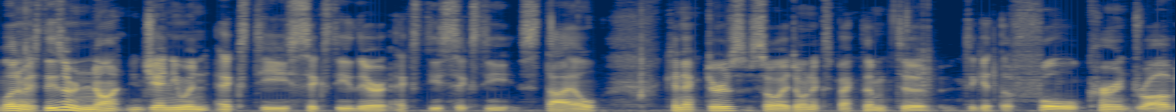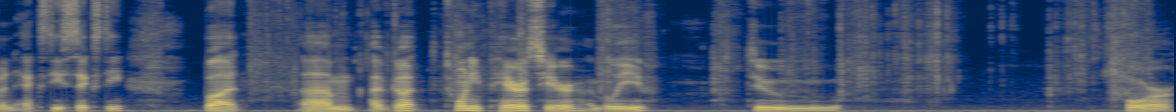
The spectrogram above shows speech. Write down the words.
well anyways, these are not genuine XT60, they're XT60 style connectors, so I don't expect them to, to get the full current draw of an XT60, but um, I've got 20 pairs here, I believe, two, four,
